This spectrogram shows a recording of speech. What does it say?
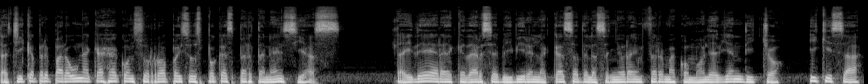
La chica preparó una caja con su ropa y sus pocas pertenencias. La idea era quedarse a vivir en la casa de la señora enferma como le habían dicho, y quizá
